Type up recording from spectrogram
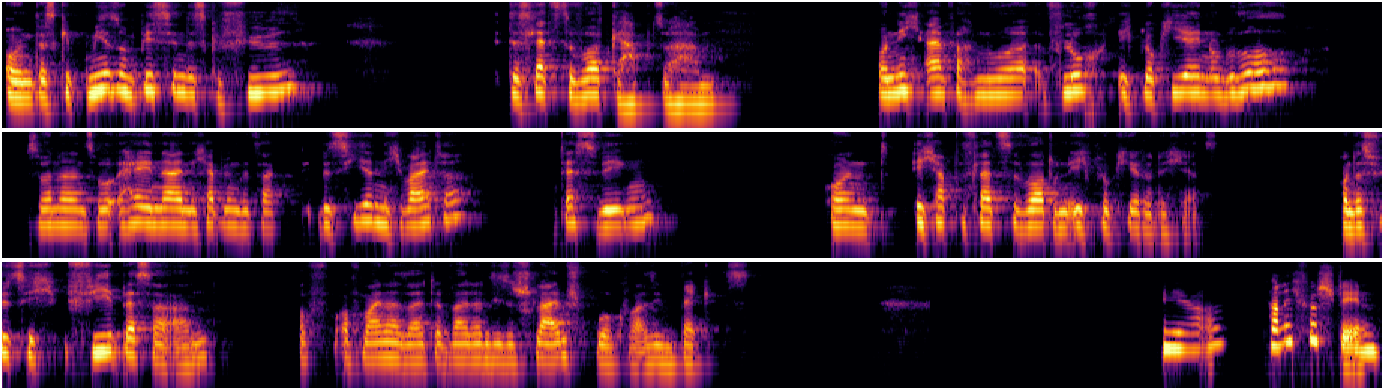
Und das gibt mir so ein bisschen das Gefühl, das letzte Wort gehabt zu haben. Und nicht einfach nur Flucht, ich blockiere ihn und oh, sondern so, hey, nein, ich habe ihm gesagt, bis hier nicht weiter. Deswegen. Und ich habe das letzte Wort und ich blockiere dich jetzt. Und das fühlt sich viel besser an auf, auf meiner Seite, weil dann diese Schleimspur quasi weg ist. Ja, kann ich verstehen.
